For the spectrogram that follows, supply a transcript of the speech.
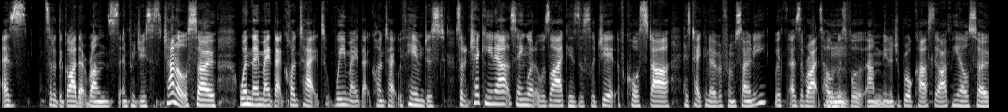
as sort of the guy that runs and produces the channel. So when they made that contact, we made that contact with him, just sort of checking it out, seeing what it was like. Is this legit? Of course, Star has taken over from Sony with as the rights holders for um, you know to broadcast the IPL. So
